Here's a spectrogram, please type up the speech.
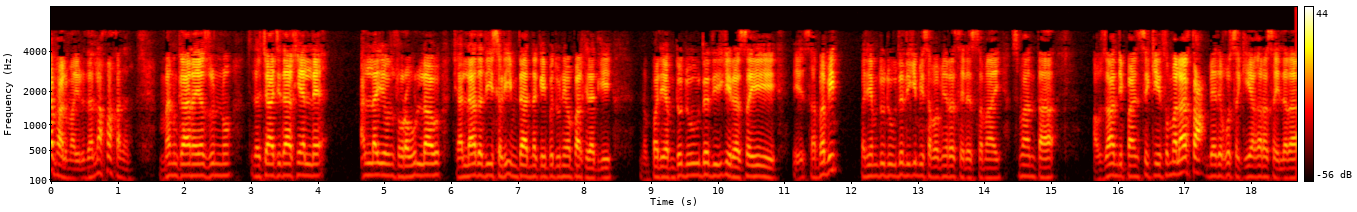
یفعل ما یرید الله خوښه ده من کان یظن د چا چې دا خیال له الله ينصره الله چې الله د دې سړي امداد نه کوي په دنیا او په آخرت کې نو پر یم د دوه د دې کې رسي سبب پر یم د دوه د دې کې به سبب رسي له سمای اسمان ته او ځان دي پانسي کي ثم لا يقطع بیا دي غوسه کي هغه رسي لره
